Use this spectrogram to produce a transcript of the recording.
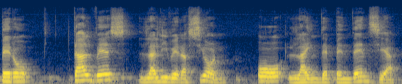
pero tal vez la liberación o la independencia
